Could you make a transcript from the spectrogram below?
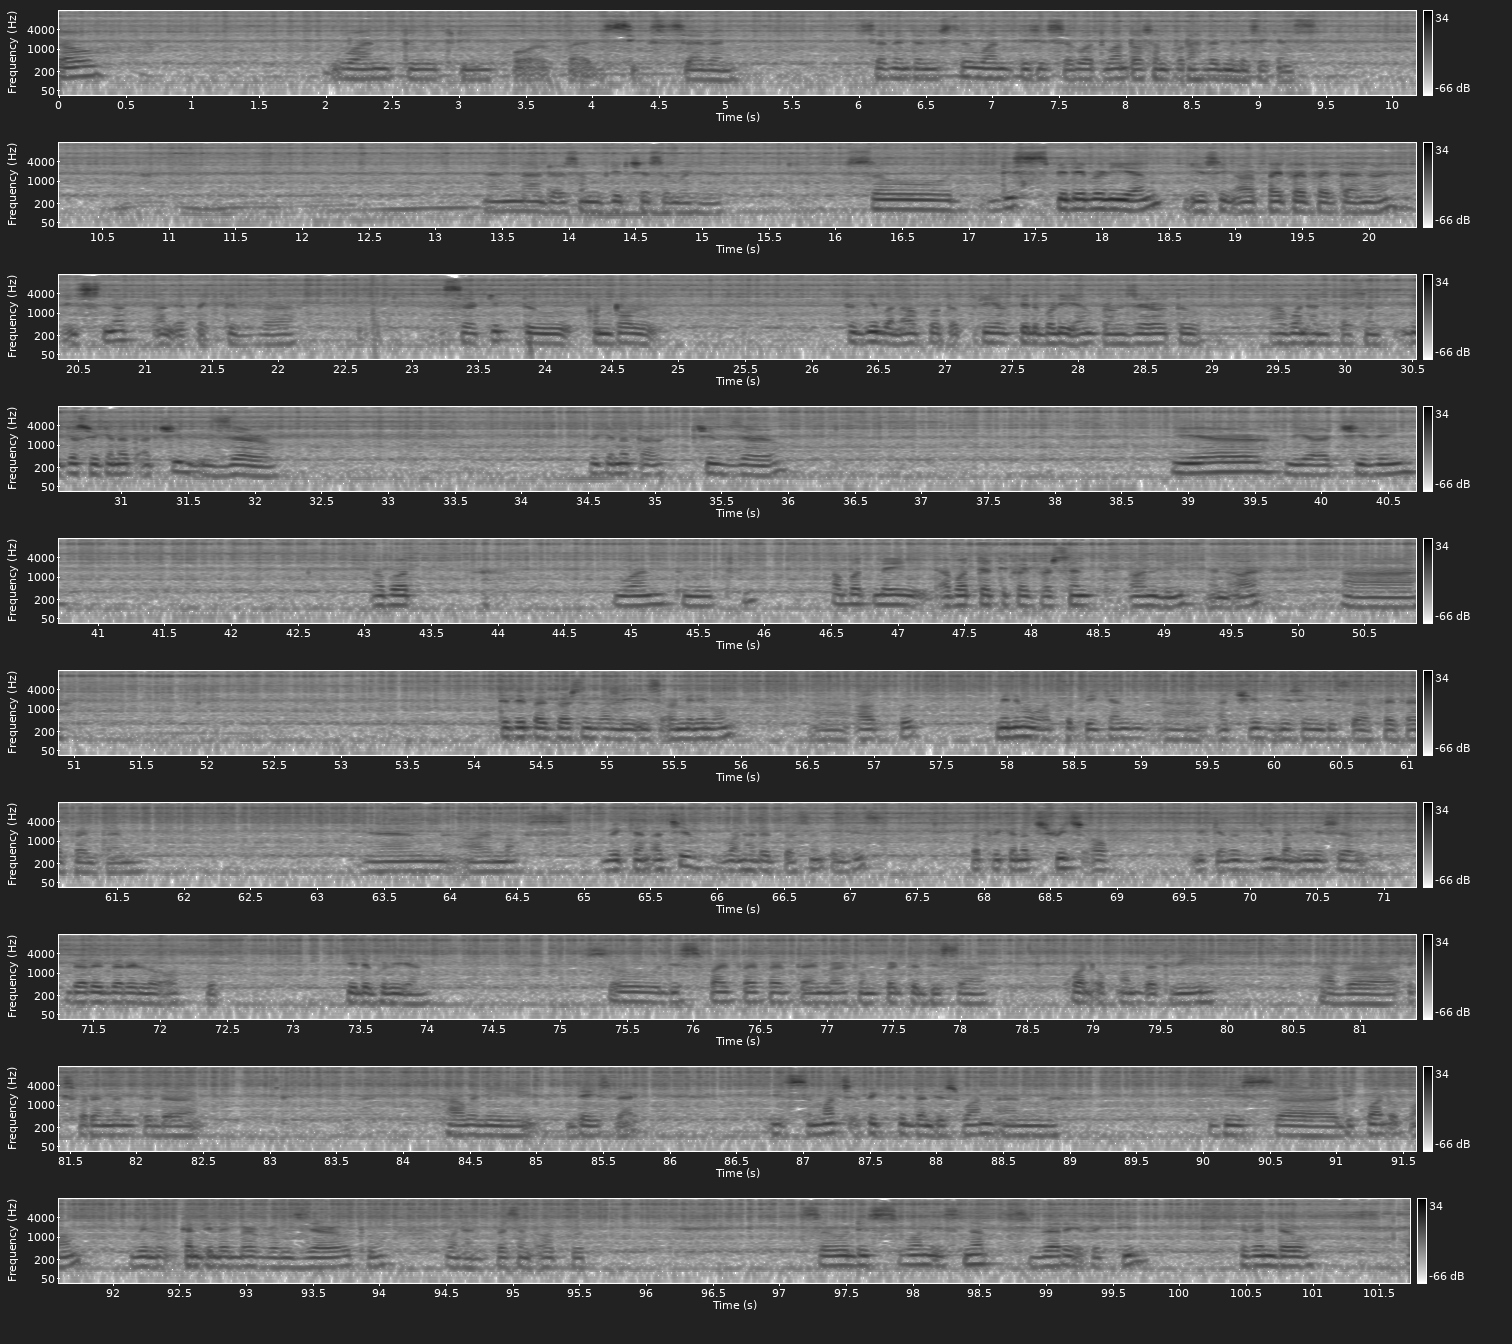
so 1 2 3 4 5 6 7 7 times 2 1 this is about 1400 milliseconds. And uh, there are some glitches over here. So this PWM using our 555 timer is not an effective uh, circuit to control to give an output of real PWM from 0 to 100% uh, because we cannot achieve zero. We cannot achieve zero. Here we are achieving about one two three. About may about 35 percent only and our uh, 35 percent only is our minimum uh, output minimum output we can uh, achieve using this uh, 555 timer. And our max we can achieve 100% of this but we cannot switch off. We cannot give an initial very very low output PWM so this 555 timer compared to this uh, quad op amp that we have uh, experimented uh, how many days back is much effective than this one and this uh, the quad op amp will can deliver from 0 to 100% output. So this one is not very effective even though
